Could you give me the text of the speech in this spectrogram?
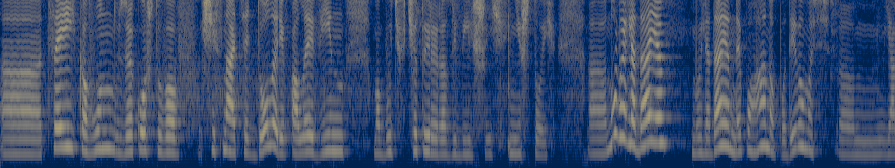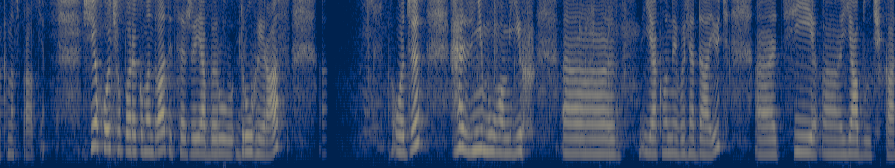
Е, Цей кавун вже коштував 16 доларів, але він, мабуть, в 4 рази більший, ніж той. Е, Ну, виглядає, виглядає непогано. Подивимось, ем, як насправді. Ще хочу порекомендувати, це вже я беру другий раз. Отже, зніму вам їх, е, як вони виглядають. Е, Ці е, яблучка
